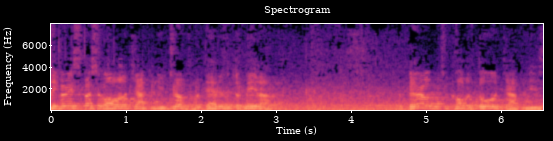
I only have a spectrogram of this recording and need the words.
Something very special about Japanese drums. What that is, they're made out of. The barrel, which you call the do in Japanese,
